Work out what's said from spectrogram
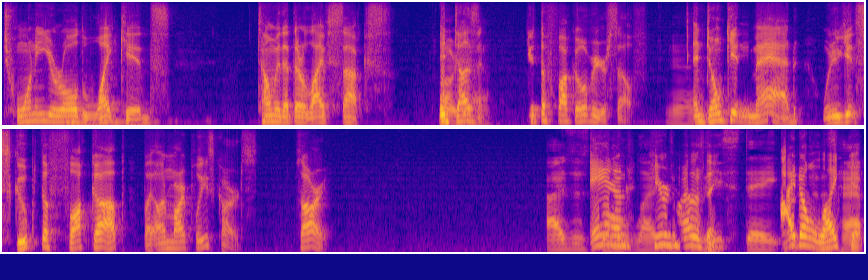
20 year old white kids tell me that their life sucks. It Oh, doesn't. Get the fuck over yourself. Yeah. And don't get mad when you get scooped the fuck up by unmarked police cars. Sorry. I just And don't like here's my other thing. state I don't like it.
